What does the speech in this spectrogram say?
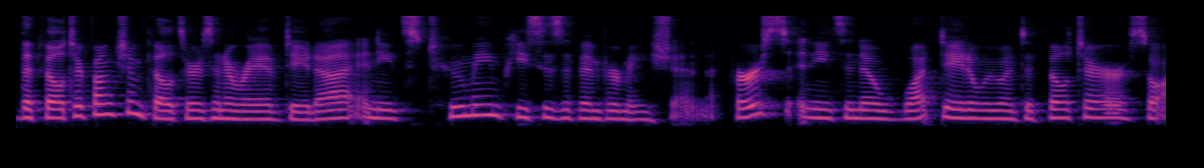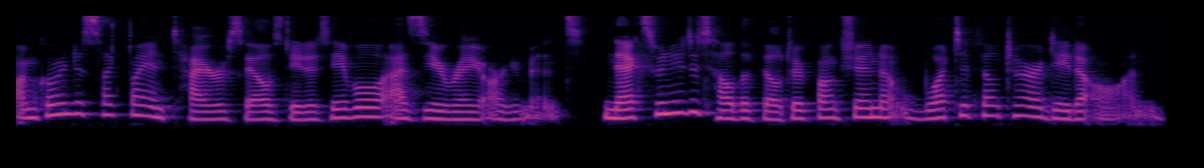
The filter function filters an array of data and needs two main pieces of information. First, it needs to know what data we want to filter, so I'm going to select my entire sales data table as the array argument. Next, we need to tell the filter function what to filter our data on.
